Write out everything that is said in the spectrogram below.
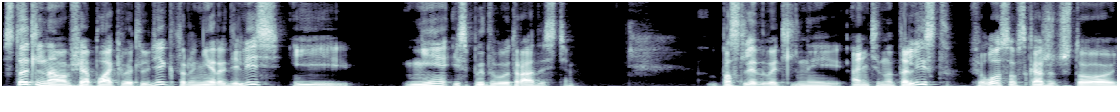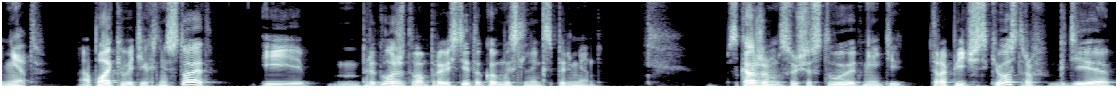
Стоит ли нам вообще оплакивать людей, которые не родились и не испытывают радости? Последовательный антинаталист, философ, скажет, что нет, оплакивать их не стоит, и предложит вам провести такой мысленный эксперимент. Скажем, существует некий тропический остров, где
